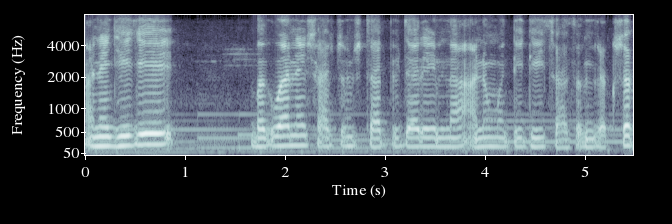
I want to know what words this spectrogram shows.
અને જે જે ભગવાને શાસન સ્થાપ્યું ત્યારે એમના અનુમતિથી શાસન રક્ષક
